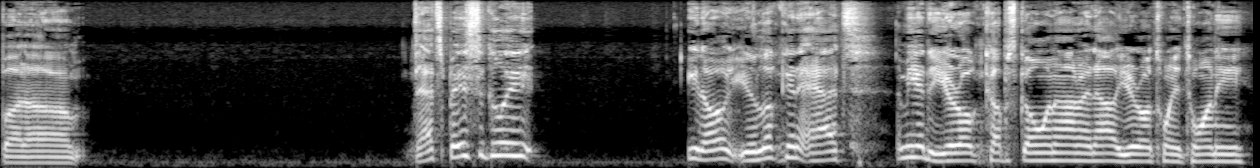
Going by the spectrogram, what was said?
But um that's basically you know, you're looking at I mean you had the Euro Cups going on right now, Euro 2020.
